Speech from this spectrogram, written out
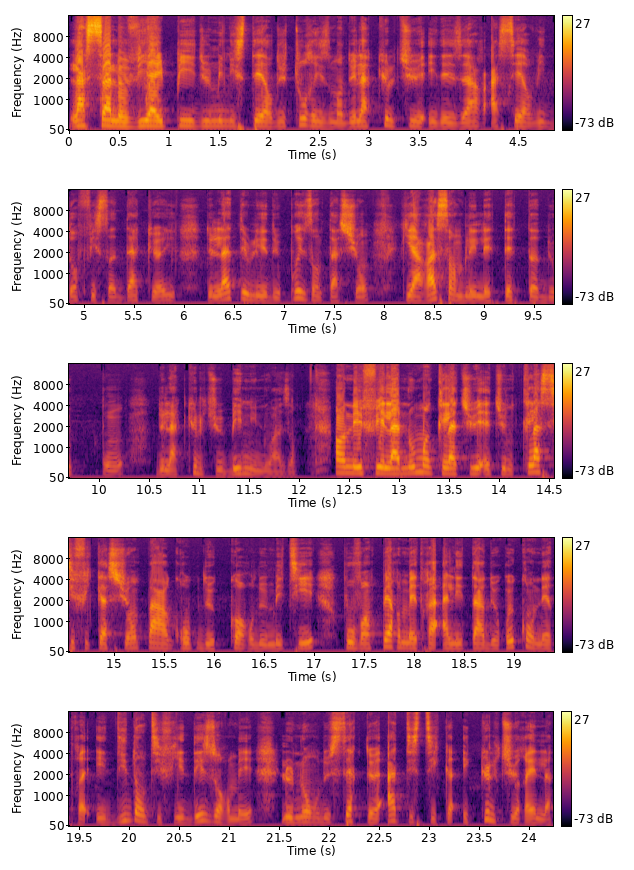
La salle VIP du ministère du Tourisme, de la Culture et des Arts a servi d'office d'accueil de l'atelier de présentation qui a rassemblé les têtes de de la culture béninoise. En effet, la nomenclature est une classification par groupe de corps de métier pouvant permettre à l'État de reconnaître et d'identifier désormais le nombre de secteurs artistiques et culturels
